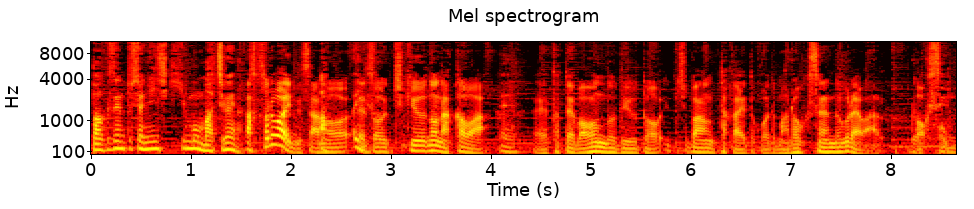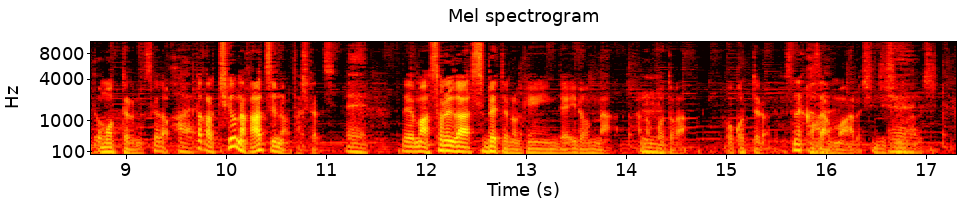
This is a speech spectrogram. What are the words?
漠然とした認識も間違いなく。あそれはいいんです。あのえっと、地球の中は、ええー例えば温度でいうと一番高いところで、まあ、6000度ぐらいはある6000度と思ってるんですけど、はいだから地球の中暑いのは確かですえで、まあ、それが全ての原因でいろんなあのことが起こってるわけですね、火山もあるし地震もあるし、えー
